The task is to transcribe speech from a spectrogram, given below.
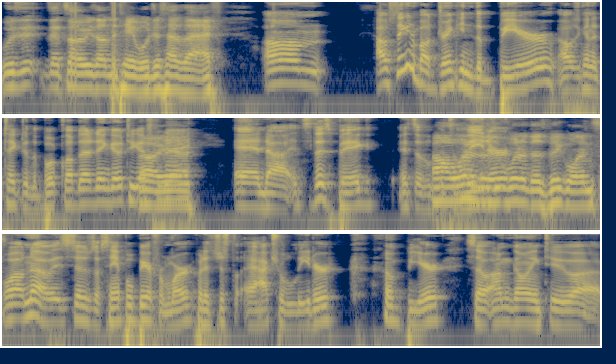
Was it? That's always on the table. Just have that. Um, I was thinking about drinking the beer I was gonna take to the book club that I didn't go to Oh, yesterday, and uh, it's this big. It's a, it's Oh, a one of, those, one of those big ones. Well, no, it's, it was a sample beer from work, but it's just an actual liter of beer. So I'm going to. Uh,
